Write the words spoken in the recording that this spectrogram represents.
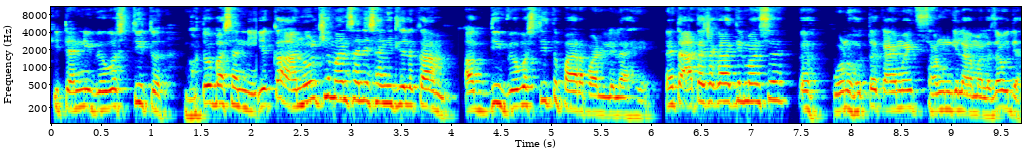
की त्यांनी व्यवस्थित घटोबासांनी एका अनोळखी माणसाने सांगितलेलं काम अगदी व्यवस्थित पार पाडलेलं आहे. नाही तर आताच्या काळातील माणसं कोण होतं काय माहिती? सांगून गेलं आम्हाला. जाऊ द्या.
